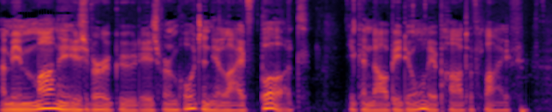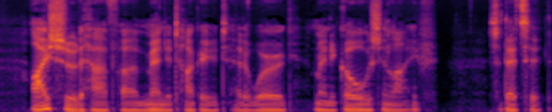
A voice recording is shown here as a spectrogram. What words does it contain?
I mean money is very good, it's very important in life, but it cannot be the only part of life. I should have uh, many targets at work, many goals in life. So that's it.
